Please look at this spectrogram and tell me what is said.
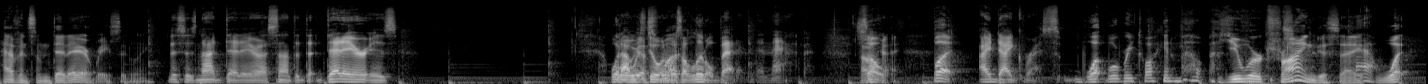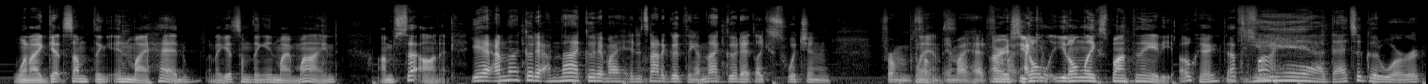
having some dead air, basically. This is not dead air. That's not the de- dead air is. What I was doing what? was a little better than that. So, Okay. but I digress. What were we talking about? You were trying to say Ow. what when I get something in my head, when I get something in my mind, I'm set on it. Yeah, I'm not good at. I'm not good at my. And it's not a good thing. I'm not good at like switching from, from Plans in my head. All right, my- so you I don't can- you don't like spontaneity. Okay, that's fine. Yeah, that's a good word.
